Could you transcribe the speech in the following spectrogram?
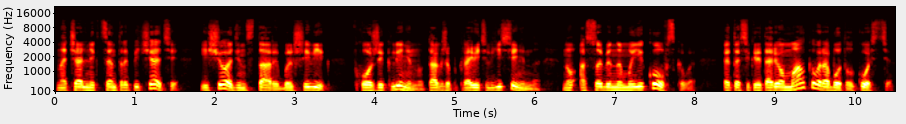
начальник Центра печати, еще один старый большевик, вхожий к Ленину, также покровитель Есенина, но особенно Маяковского. Это секретарем Малкова работал Костя?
